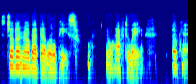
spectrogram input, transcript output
still don't know about that little piece. It'll have to wait. Okay.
